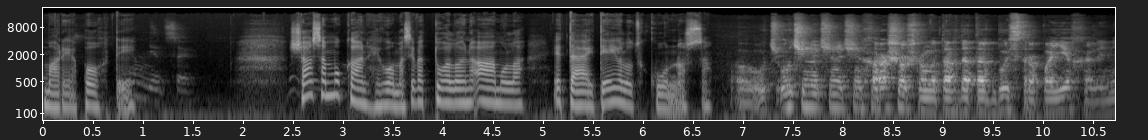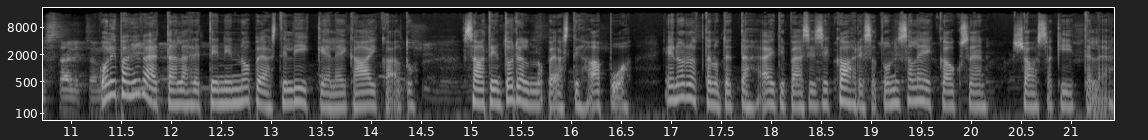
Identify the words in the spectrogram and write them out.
Maria pohtii. Shassan mukaan he huomasivat tuolloin aamulla, että äiti ei ollut kunnossa. Olipa hyvä, että lähdettiin niin nopeasti liikkeelle eikä aikailtu. Saatiin todella nopeasti apua. En odottanut, että äiti pääsisi kahdessa tunnissa leikkaukseen, Shaassa kiittelee.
